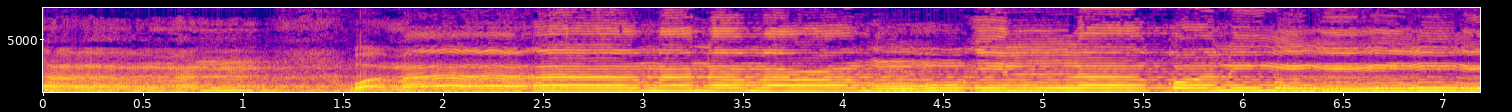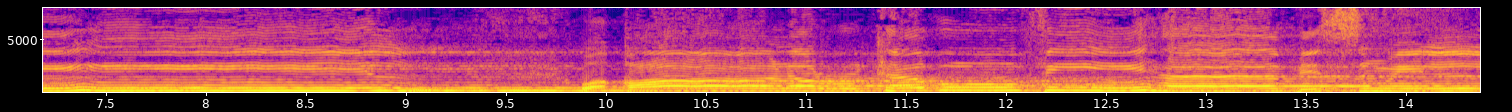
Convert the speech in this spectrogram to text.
آمن وما آمن معه إلا قليل. وقال اركبوا فيها بسم الله.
